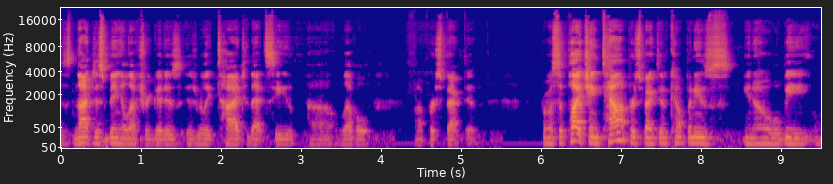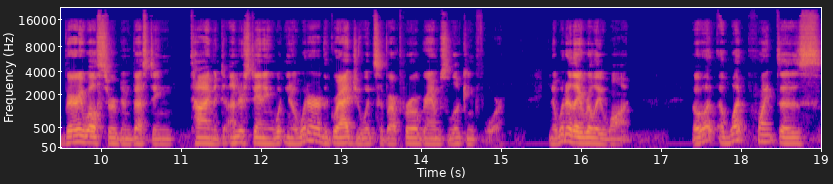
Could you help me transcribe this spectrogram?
as not just being a luxury good is, is really tied to that C uh, level uh, perspective. From a supply chain talent perspective, companies you know will be very well served investing time into understanding what you know what are the graduates of our programs looking for. You know what do they really want? But what, at what point does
